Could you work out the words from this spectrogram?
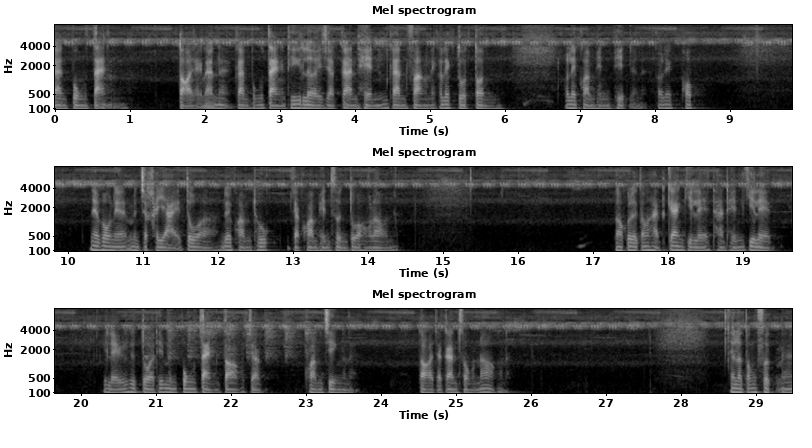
การปรุงแต่งต่อจากนั้นนะการปรุงแต่งที่เลยจากการเห็นการฟังเนี่ยเขาเรียกตัวตนเขาเรียกความเห็นผิดนะเขาเรียกพบเนี่ยพวกนี้มันจะขยายตัวด้วยความทุกข์จากความเห็นส่วนตัวของเราเนี่ย เราก็เลยต้องหัดแก้งกิเลสหัดเห็นกิเลสกิเลสก็คือตัวที่มันปรุงแต่งต่อจากความจริงนะต่อจากการส่งนอกนะให้เราต้องฝึกนะ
